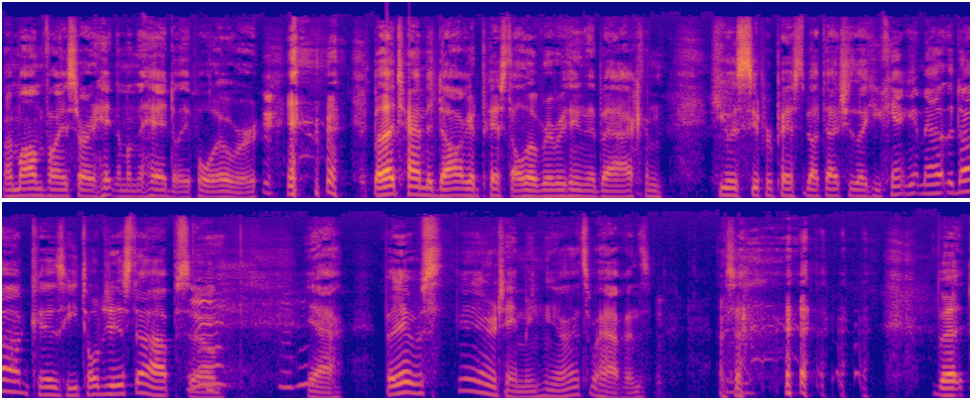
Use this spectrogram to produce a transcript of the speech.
My mom finally started hitting him on the head till he pulled over. By that time, the dog had pissed all over everything in the back, and he was super pissed about that. She's like, "You can't get mad at the dog because he told you to stop." So, yeah. Mm-hmm. But it was entertaining. You know, that's what happens. Mm-hmm. So- but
